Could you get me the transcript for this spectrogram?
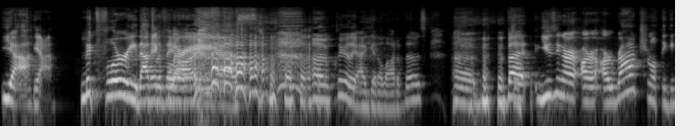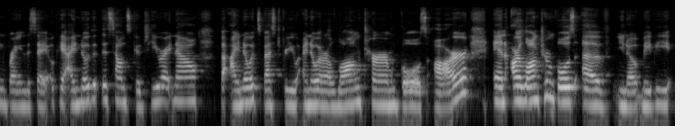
Yeah. Yeah. McFlurry, that's what they are. Yes. um, clearly, I get a lot of those. Um, but using our, our our rational thinking brain to say, okay, I know that this sounds good to you right now, but I know what's best for you. I know what our long term goals are, and our long term goals of you know maybe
